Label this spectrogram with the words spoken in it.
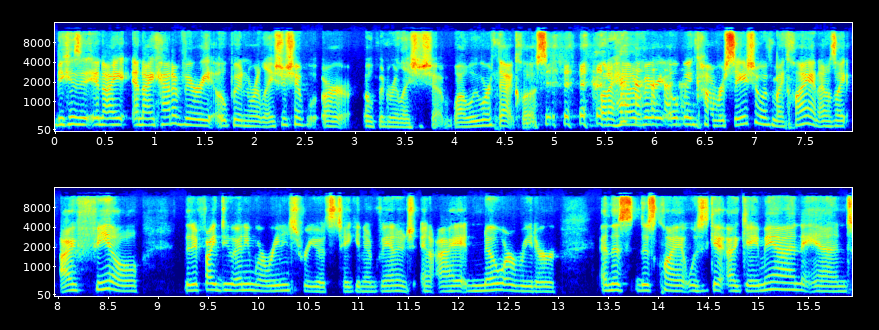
because and I and I had a very open relationship or open relationship. Well, we weren't that close, but I had a very open conversation with my client. I was like, I feel that if I do any more readings for you, it's taking advantage. And I know a reader, and this this client was a gay man, and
